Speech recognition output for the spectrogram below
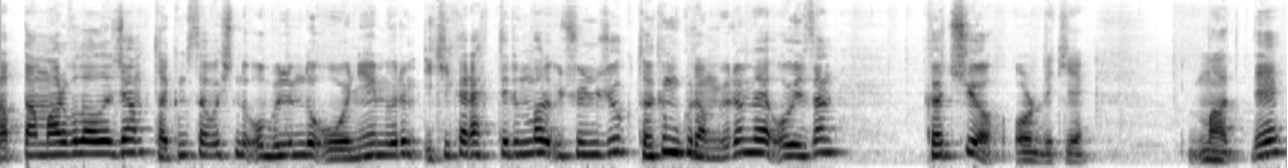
Kaptan Marvel'ı alacağım. Takım savaşında o bölümde oynayamıyorum. İki karakterim var. Üçüncü yok. Takım kuramıyorum ve o yüzden kaçıyor oradaki madde.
